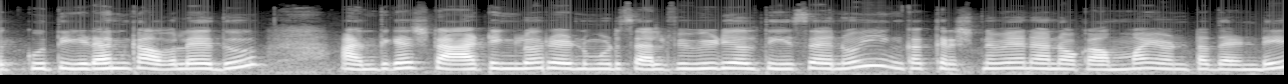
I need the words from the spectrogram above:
ఎక్కువ తీయడానికి అవ్వలేదు. అందుకే స్టార్టింగ్లో రెండు మూడు సెల్ఫీ వీడియోలు తీశాను. ఇంకా కృష్ణమే అని ఒక అమ్మాయి ఉంటుందండి.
